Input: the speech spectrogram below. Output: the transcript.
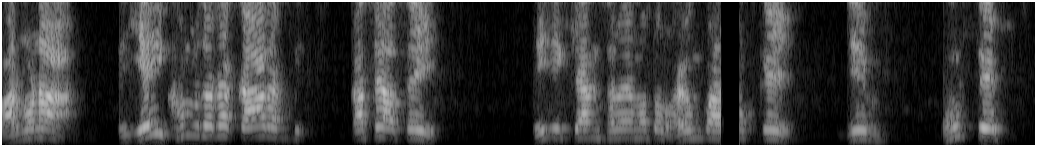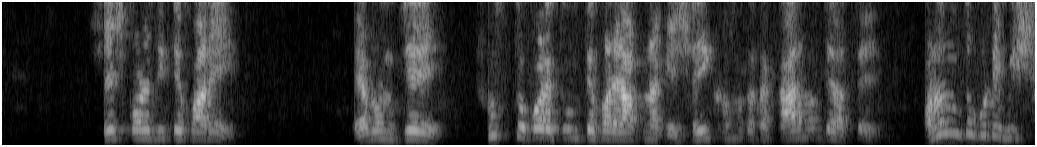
পারব না। এই ক্ষমতাটা কার কাছে আছে? এই যে ক্যান্সারের মতো ভয়ঙ্কর রোগকে যে মুহূর্তে শেষ করে দিতে পারে এবং যে সুস্থ করে তুলতে পারে আপনাকে, সেই ক্ষমতাটা কার মধ্যে আছে? অনন্ত কোটি বিশ্ব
